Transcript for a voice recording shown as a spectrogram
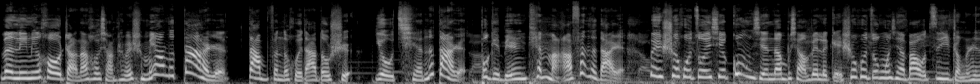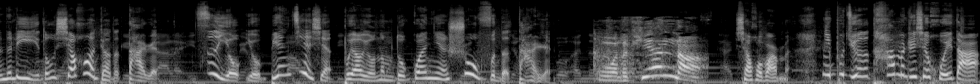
问零零后长大后想成为什么样的大人？大部分的回答都是有钱的大人，不给别人添麻烦的大人，为社会做一些贡献，但不想为了给社会做贡献，把我自己整个人的利益都消耗掉的大人。自由有边界线，不要有那么多观念束缚的大人。我的天哪，小伙伴们，你不觉得他们这些回答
